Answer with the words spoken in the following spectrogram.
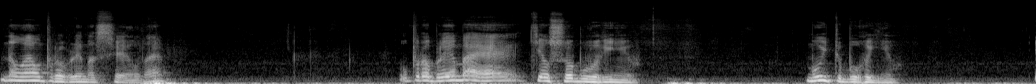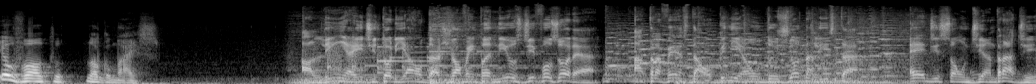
Não é um problema seu, né? O problema é que eu sou burrinho. Muito burrinho. Eu volto logo mais. A linha editorial da Jovem Pan News Difusora, através da opinião do jornalista Edson de Andrade.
